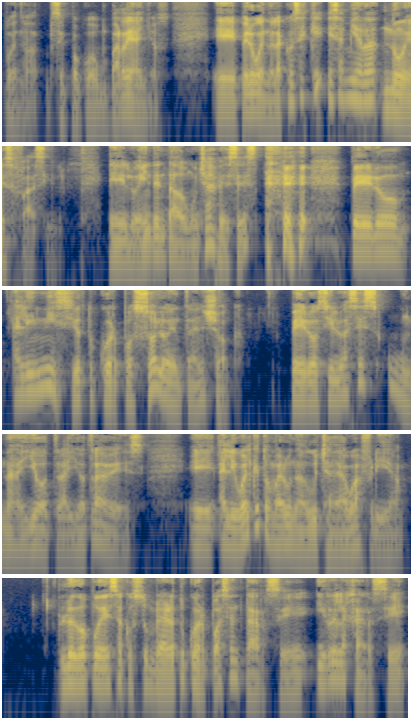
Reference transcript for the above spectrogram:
bueno, hace poco, un par de años. Eh, pero bueno, la cosa es que esa mierda no es fácil. Eh, lo he intentado muchas veces, pero al inicio tu cuerpo solo entra en shock. Pero si lo haces una y otra y otra vez, al igual que tomar una ducha de agua fría, luego puedes acostumbrar a tu cuerpo a sentarse y relajarse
